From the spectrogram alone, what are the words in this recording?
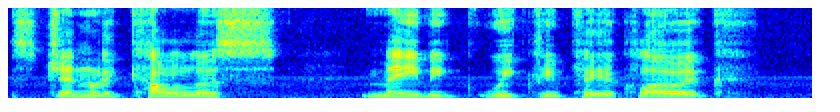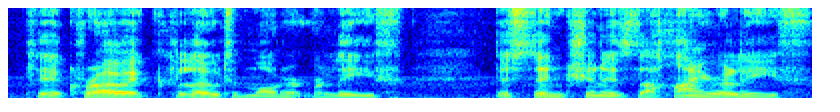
it's generally colorless, maybe weakly pleochroic, pleochroic, low to moderate relief. Distinction is the high relief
